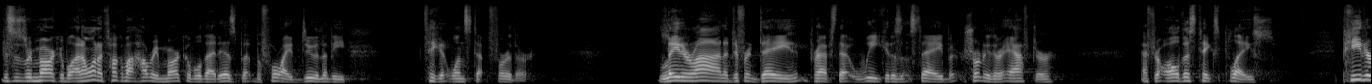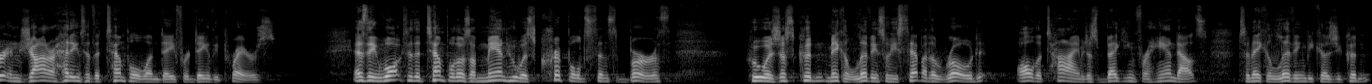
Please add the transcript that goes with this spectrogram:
This is remarkable. And I want to talk about how remarkable that is, but before I do, let me take it one step further. Later on, a different day, perhaps that week, it doesn't say, but shortly thereafter, after all this takes place, Peter and John are heading to the temple one day for daily prayers. As they walk to the temple, there's a man who was crippled since birth who was just couldn't make a living, so he sat by the road all the time, just begging for handouts to make a living because you couldn't,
